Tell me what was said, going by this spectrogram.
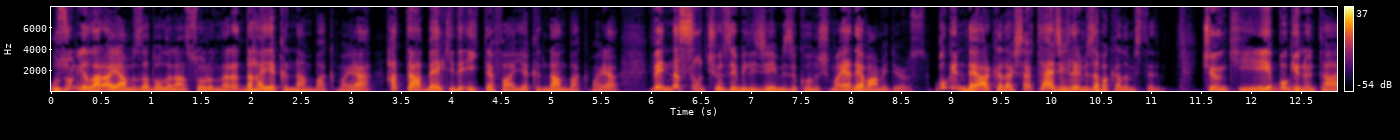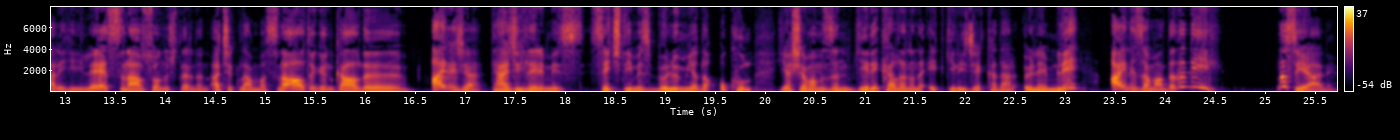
uzun yıllar ayağımıza dolanan sorunlara daha yakından bakmaya, hatta belki de ilk defa yakından bakmaya ve nasıl çözebileceğimizi konuşmaya devam ediyoruz. Bugün de arkadaşlar tercihlerimize bakalım istedim. Çünkü bugünün tarihiyle sınav sonuçlarının açıklanmasına 6 gün kaldı. Ayrıca tercihlerimiz, seçtiğimiz bölüm ya da okul yaşamamızın geri kalanını etkileyecek kadar önemli aynı zamanda da değil. Nasıl yani?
